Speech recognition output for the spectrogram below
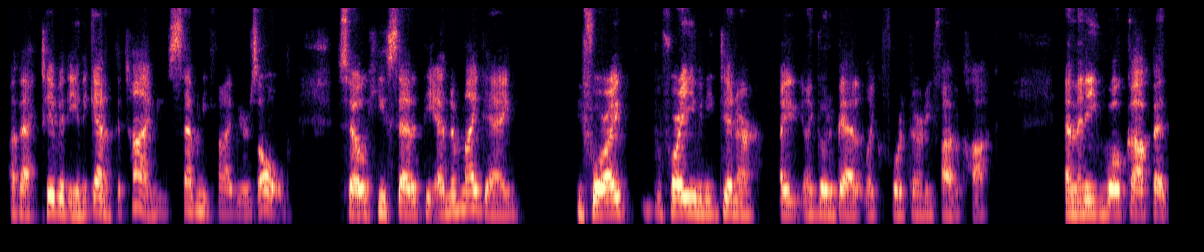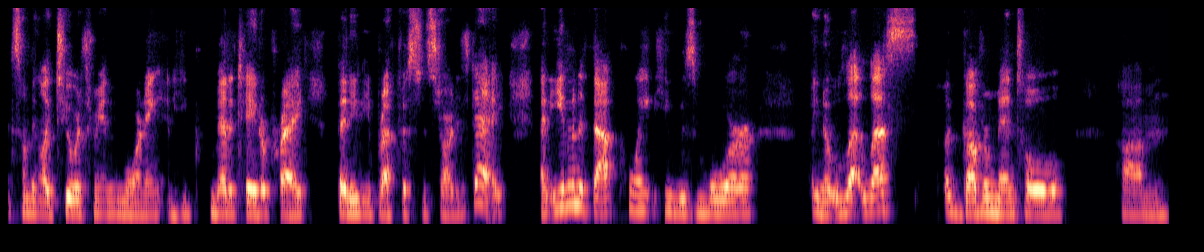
of activity. And again, at the time, he's 75 years old. So he said, At the end of my day, before I before I even eat dinner, I, I go to bed at like 4 30, 5 o'clock. And then he woke up at something like two or three in the morning and he'd meditate or pray. Then he'd eat breakfast and start his day. And even at that point, he was more, you know, le- less a governmental, um,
